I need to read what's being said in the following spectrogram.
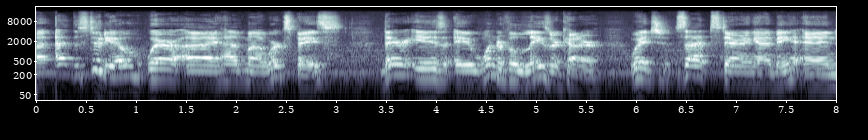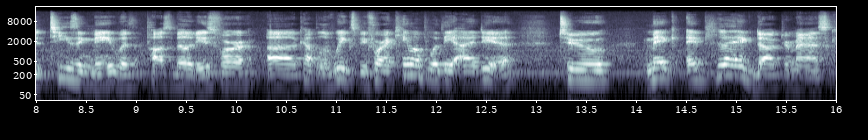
Uh, at the studio, where I have my workspace, there is a wonderful laser cutter, which sat staring at me and teasing me with possibilities for a couple of weeks before I came up with the idea to make a Plague Doctor mask.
